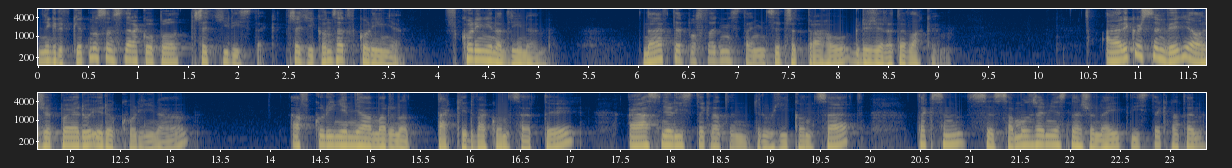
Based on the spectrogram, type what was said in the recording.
někdy v květnu jsem si teda koupil třetí lístek. Třetí koncert v Kolíně. V Kolíně nad Rýnem. Ne v té poslední stanici před Prahou, když jedete vlakem. A jelikož jsem věděl, že pojedu i do Kolína, a v Kolíně měla Madonna taky dva koncerty, a já měl lístek na ten druhý koncert, tak jsem se samozřejmě snažil najít lístek na ten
